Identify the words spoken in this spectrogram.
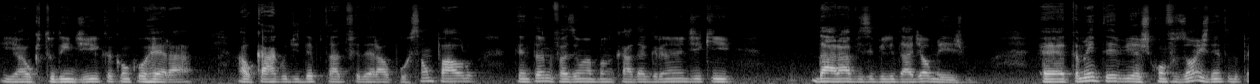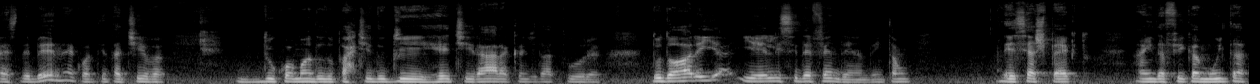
e, ao que tudo indica, concorrerá ao cargo de deputado federal por São Paulo, tentando fazer uma bancada grande que dará visibilidade ao mesmo. É, também teve as confusões dentro do PSDB, né, com a tentativa do comando do partido de retirar a candidatura do Dória e, ele se defendendo. Então, nesse aspecto, ainda fica muita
